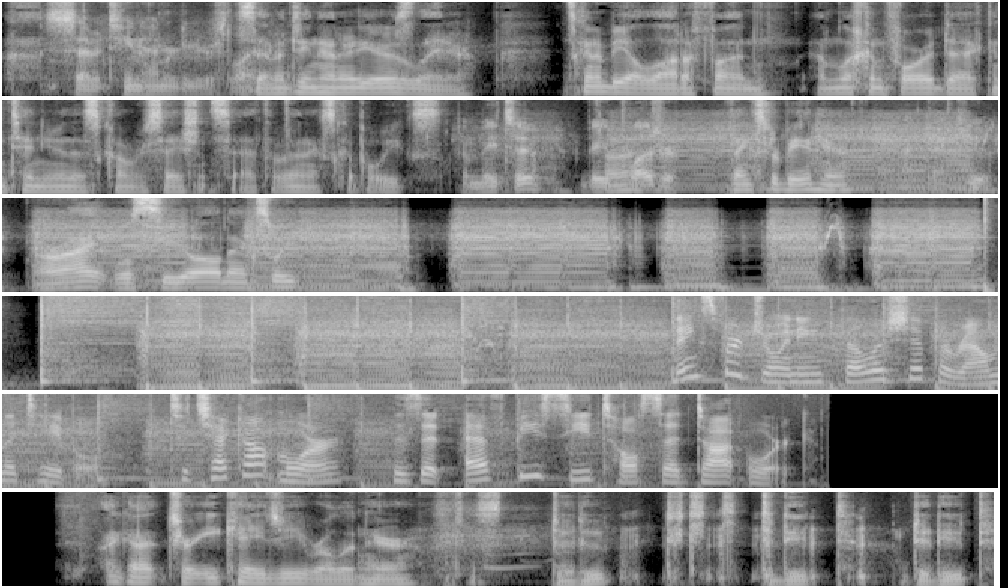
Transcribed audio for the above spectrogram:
1700 years later. 1700 years later. It's going to be a lot of fun. I'm looking forward to continuing this conversation, Seth, over the next couple weeks. And Me too. Be a pleasure. Thanks for being here. Thank you. All right. We'll see you all next week. Thanks for joining Fellowship Around the Table. To check out more, visit fbctulsa.org. I got your EKG rolling here. Just doo doot, doo doot, doo doot,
